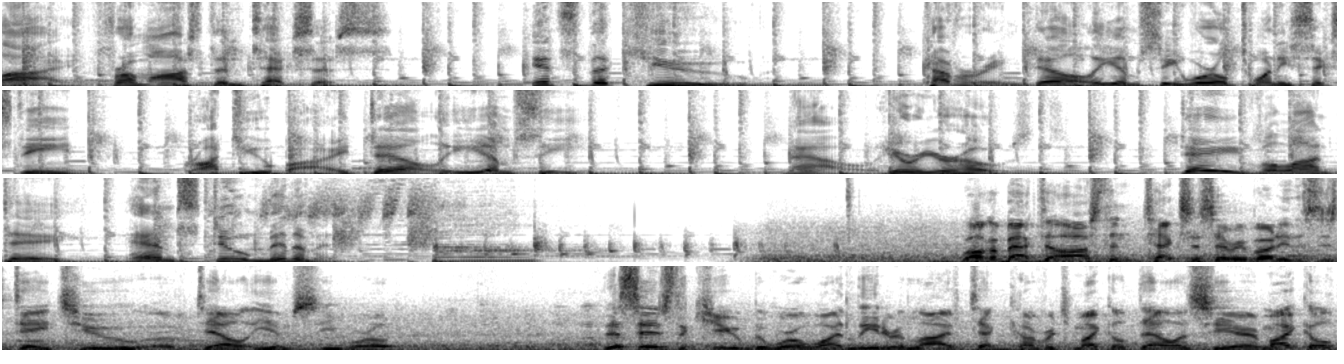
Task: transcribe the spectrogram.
Live from Austin, Texas. It's theCUBE. Covering Dell EMC World 2016. Brought to you by Dell EMC. Now, here are your hosts, Dave Vellante and Stu Miniman. Welcome back to Austin, Texas, everybody. This is day two of Dell EMC World. This is theCUBE, the worldwide leader in live tech coverage. Michael Dell is here. Michael,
